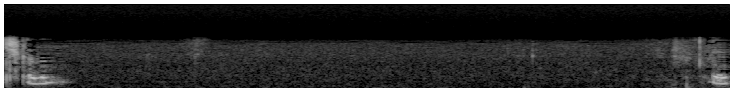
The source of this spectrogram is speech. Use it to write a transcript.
Çıkalım. Evet.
